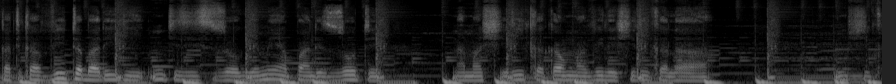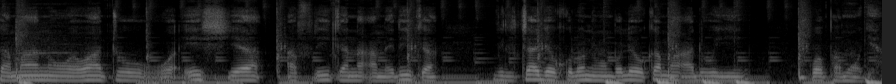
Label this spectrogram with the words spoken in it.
Katika vita baridi nchi zisizoegemea pande zote na mashirika kama vile shirika la mshikamano wa watu wa asia afrika na amerika vilitaja ukoloni mamboleo kama adui wa pamoja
